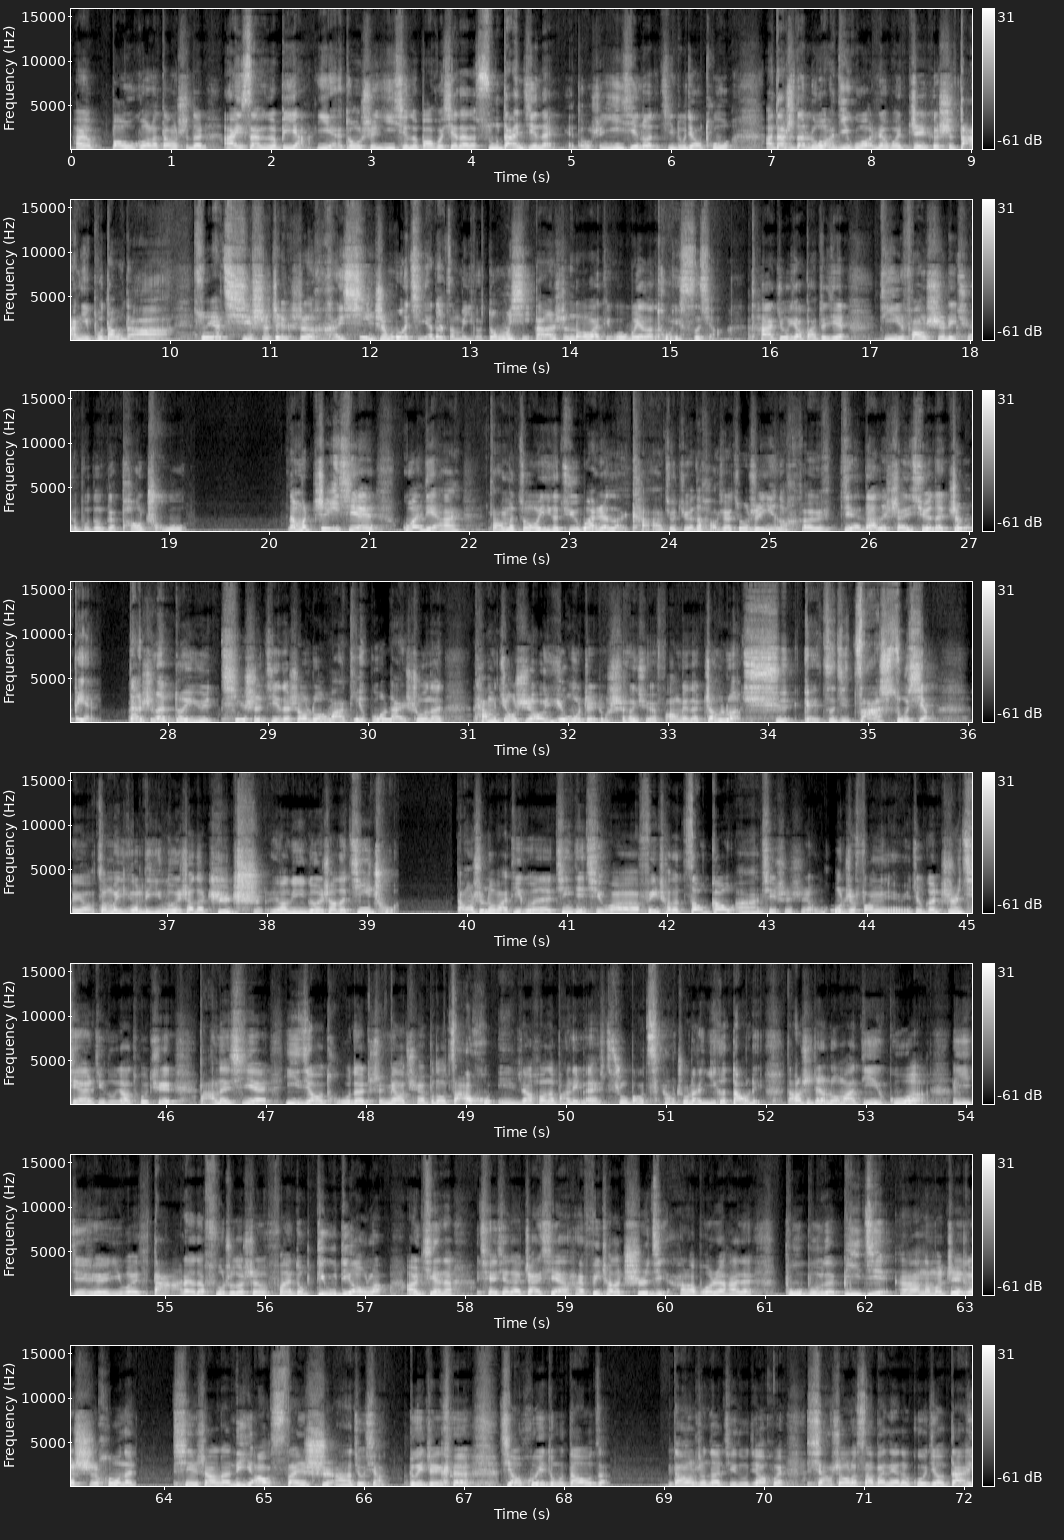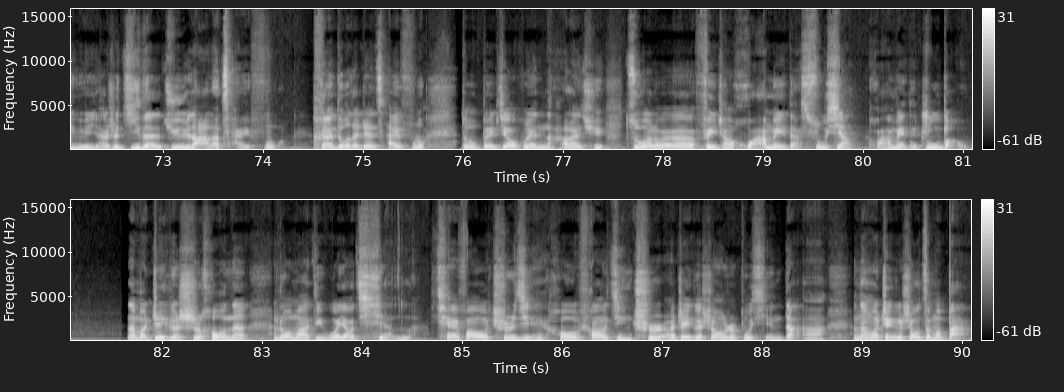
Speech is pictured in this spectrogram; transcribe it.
还有包括了当时的埃塞俄比亚，也都是一性论，包括现在的苏丹境内，也都是一性论的基督教徒啊。但是在罗马帝国认为这个是大逆不道的啊。虽然其实这个是很细枝末节的这么一个东西，当时罗马帝国为了统一思想，他就要把这些敌方势力全部都给刨除。那么这些观点啊，咱们作为一个局外人来看啊，就觉得好像就是一个很简单的神学的争辩。但是呢，对于七世纪的时候罗马帝国来说呢，他们就是要用这种神学方面的争论去给自己砸塑像，有这么一个理论上的支持，有理论上的基础。当时罗马帝国的经济情况非常的糟糕啊，其实是物质方面的原因，就跟之前基督教徒去把那些异教徒的神庙全部都砸毁，然后呢把里面的珠宝抢出来一个道理。当时这个罗马帝国已经是因为大量的付出的神方都丢掉了，而且呢前线的战线还非常的吃紧，阿拉伯人还在步步的逼近啊。那么这个时候呢，新上了利奥三世啊，就想对这个 教会动刀子。当时的基督教会享受了三百年的国教待遇，也是积累了巨大的财富，很多的这财富都被教会拿来去做了非常华美的塑像、华美的珠宝。那么这个时候呢，罗马帝国要钱了，前方吃紧，后方紧吃啊，这个时候是不行的啊。那么这个时候怎么办？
